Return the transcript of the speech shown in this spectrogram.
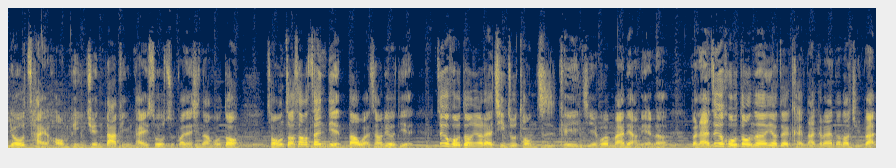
由彩虹平权大平台所主办的线上活动，从早上三点到晚上六点。这个活动要来庆祝同志可以结婚满两年了。本来这个活动呢要在凯达格兰大道举办，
